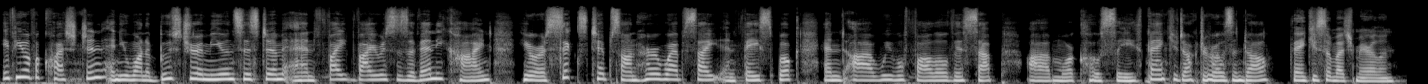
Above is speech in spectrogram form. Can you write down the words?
if you have a question and you want to boost your immune system and fight viruses of any kind, here are six tips on her website and Facebook, and uh, we will follow this up uh, more closely. Thank you, Dr. Rosendahl. Thank you so much, Marilyn.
